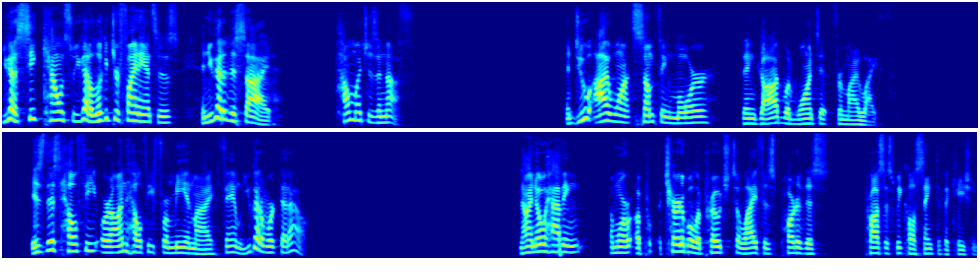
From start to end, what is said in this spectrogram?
You got to seek counsel. You got to look at your finances and you got to decide how much is enough. And do I want something more than God would want it for my life? Is this healthy or unhealthy for me and my family? You got to work that out. Now, I know having a more a charitable approach to life is part of this process we call sanctification.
